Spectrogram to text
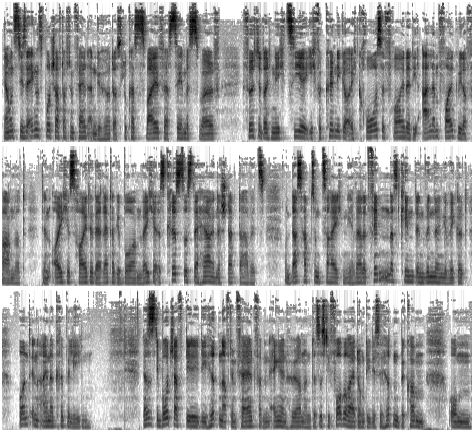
Wir haben uns diese Engelsbotschaft auf dem Feld angehört aus Lukas 2, Vers 10 bis 12. Fürchtet euch nicht, siehe, ich verkündige euch große Freude, die allem Volk widerfahren wird, denn euch ist heute der Retter geboren, welcher ist Christus der Herr in der Stadt Davids. Und das habt zum Zeichen, ihr werdet finden das Kind in Windeln gewickelt und in einer Krippe liegen. Das ist die Botschaft, die die Hirten auf dem Feld von den Engeln hören und das ist die Vorbereitung, die diese Hirten bekommen, um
